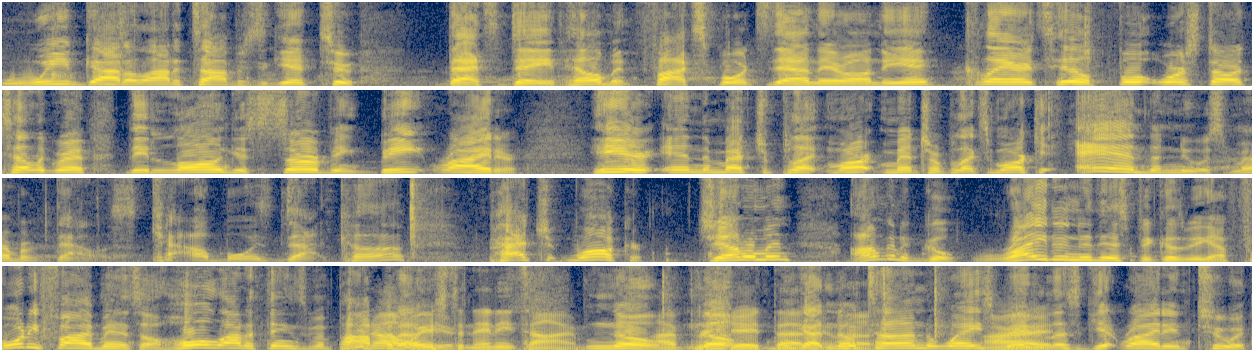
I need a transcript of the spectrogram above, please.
We've got a lot of topics to get to. That's Dave Helman, Fox Sports down there on the end. Clarence Hill, Fort Worth Star Telegram, the longest serving beat writer here in the Metroplex, Mar- Metroplex market and the newest member of DallasCowboys.com. Patrick Walker. Gentlemen, I'm going to go right into this because we got 45 minutes. A whole lot of things have been popping You're not wasting here. any time. No, I appreciate no, that. We got no time to waste, All baby. right. Let's get right into it.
